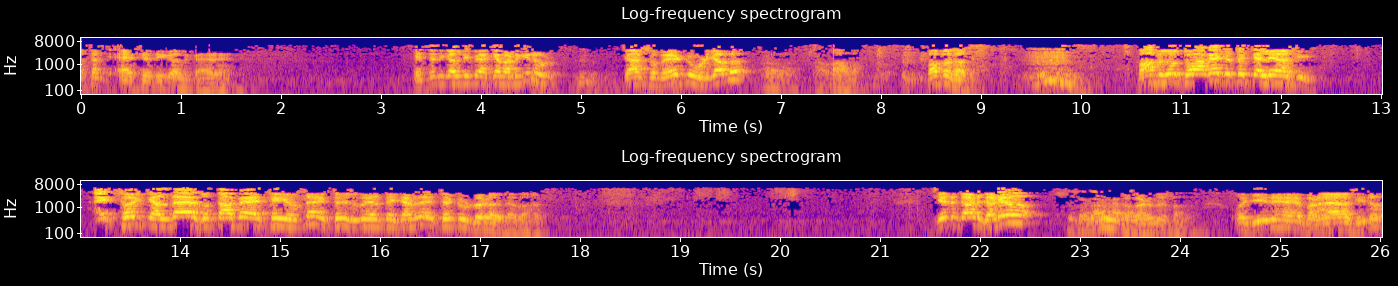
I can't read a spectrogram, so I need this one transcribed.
ਅਸਲ ਐਸੇ ਦੀ ਗੱਲ ਕਹਿ ਰਿਹਾ। ਇਸੇ ਦੀ ਗੱਲ ਦੀ ਵਿਆਖਿਆ ਬਣ ਗਈ ਨਾ ਹੁਣ। ਚਾਰ ਸਵੇਰ ਢੂੜ ਜਬ। ਆਵਾ ਵਾਪਸ ਆ ਜਾ। ਵਾਪਸ ਉੱਥੋਂ ਆ ਗਿਆ ਜਿੱਥੇ ਚੱਲਿਆ ਸੀ। ਇੱਥੋਂ ਹੀ ਚੱਲਦਾ ਹੈ ਸੁੱਤਾ ਪਿਆ ਇੱਥੇ ਹੀ ਹੁੰਦਾ ਇੱਥੇ ਹੀ ਸਵੇਰ ਤੇ ਚੜਦਾ ਇੱਥੇ ਢੂਡਣ ਲੱਗਦਾ ਬਾਹਰ। ਜਿਨ ਗੜ ਗੜਿਓ ਸੁਗੜ ਮੈਂ ਗੜ ਮੇ ਉਹ ਜਿਹਨੇ ਬਣਾਇਆ ਸੀ ਨਾ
